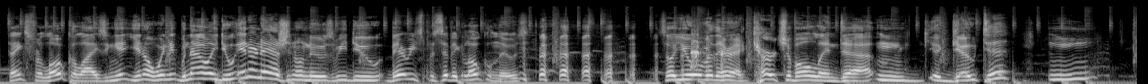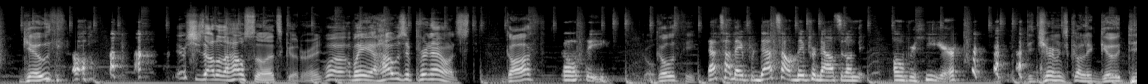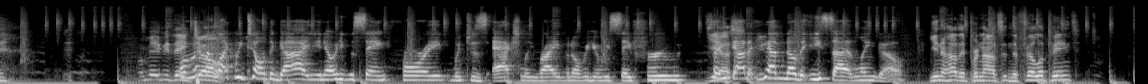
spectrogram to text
Thanks for localizing it. You know, we, we not only do international news, we do very specific local news. so you over there at Kercheval and uh, mm? Mm, Goth? Yeah, she's out of the house though. That's good, right? Well, wait, how is it pronounced? Goth? Healthy. Gothi. That's how they that's how they pronounce it on the, over here. The Germans call it Gotha. Or maybe they Remember, don't. like we told the guy, you know, he was saying Freud, which is actually right, but over here we say fruit. So Yes. you got to you got to know the East Side lingo. you know how they pronounce it in the Philippines?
